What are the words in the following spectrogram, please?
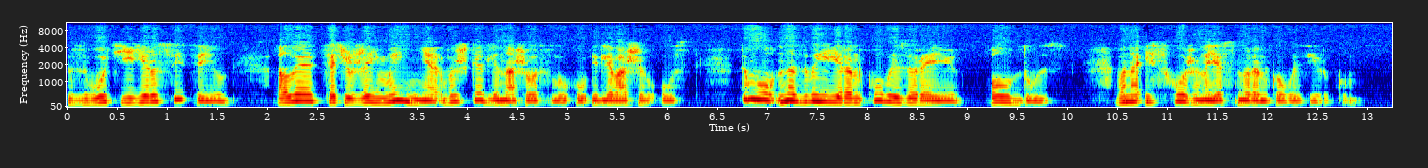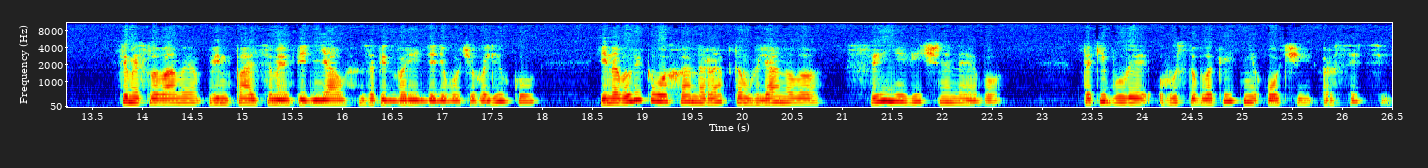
Звуть її росицею Але це чуже ймення важке для нашого слуху і для ваших уст, тому назви її ранковою зорею Олдуз. Вона і схожа на ясну ранкову зірку. Цими словами він пальцями підняв за підборіддя дівочу голівку, і на великого хана раптом глянуло синє вічне небо. Такі були густоблакитні очі росиці.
